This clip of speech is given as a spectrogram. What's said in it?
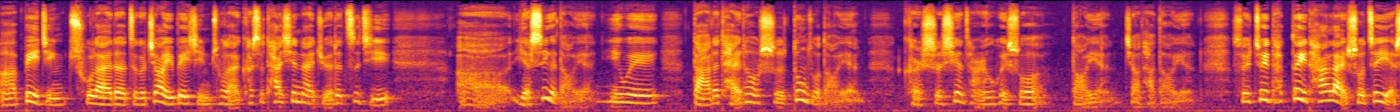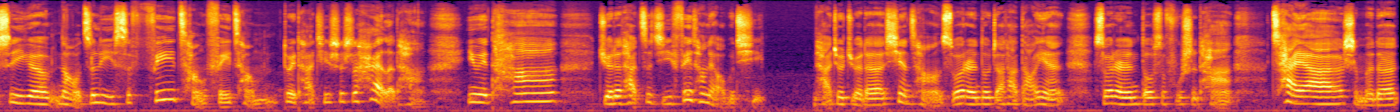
呃背景出来的这个教育背景出来，可是他现在觉得自己。呃，也是一个导演，因为打的抬头是动作导演，可是现场人会说导演叫他导演，所以对他对他来说，这也是一个脑子里是非常非常对他其实是害了他，因为他觉得他自己非常了不起，他就觉得现场所有人都叫他导演，所有人都是服侍他。菜啊什么的，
